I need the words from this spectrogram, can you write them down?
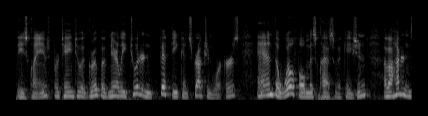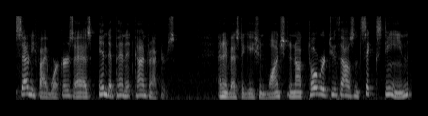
These claims pertain to a group of nearly 250 construction workers and the willful misclassification of 175 workers as independent contractors. An investigation launched in October 2016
